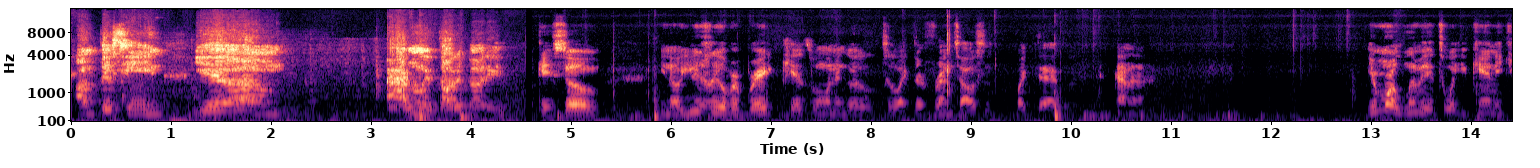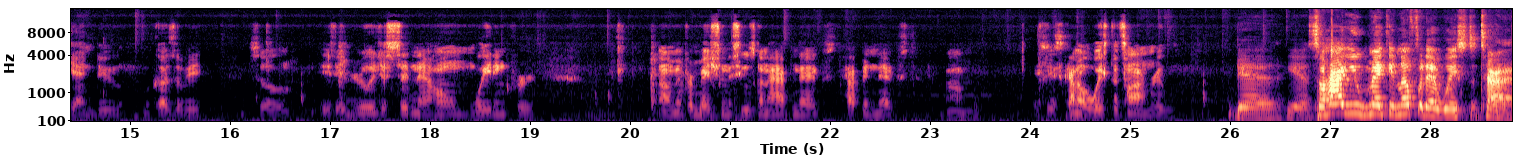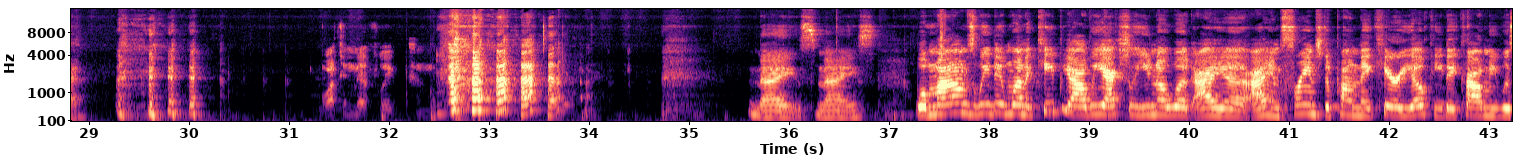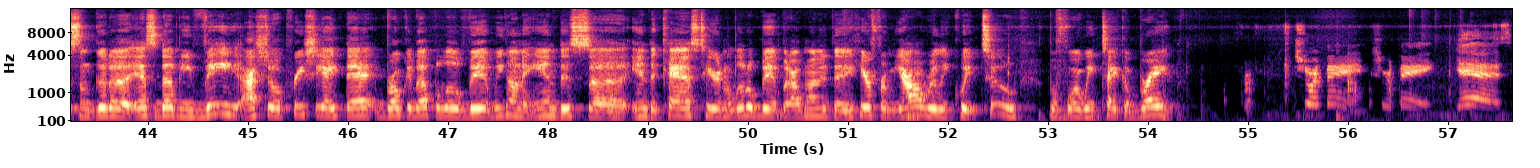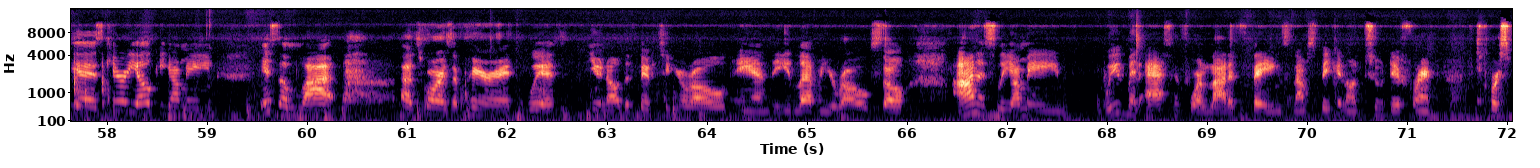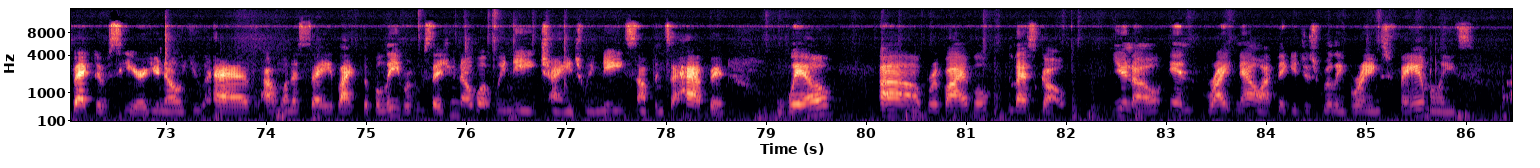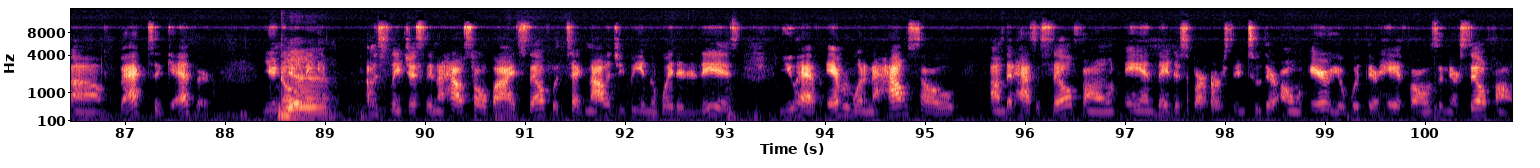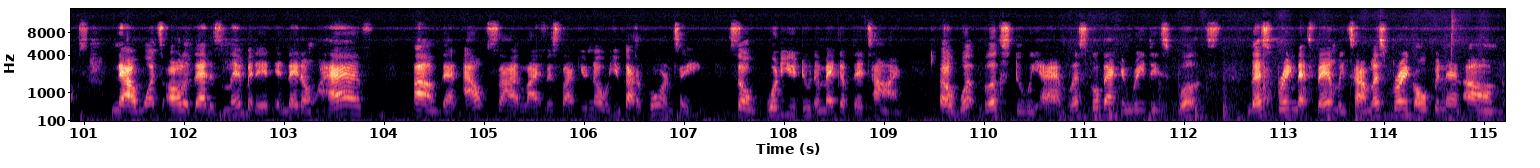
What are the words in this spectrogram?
i'm 15 yeah um, i haven't really thought about it okay so you know usually over break kids will want to go to like their friend's house and stuff like that kind of you're more limited to what you can and can't do because of it so if if you're really just sitting at home waiting for um, information to see what's gonna happen next happen next um, it's just kind of a waste of time really Yeah, yeah. So how you making up for that waste of time? watching netflix and nice, nice. Well, moms, we didn't want to keep y'all. We actually, you know what? I uh, I infringed upon that karaoke. They called me with some good uh, SWV. I sure appreciate that. Broke it up a little bit. We're gonna end this uh, end the cast here in a little bit, but I wanted to hear from y'all really quick too before we take a break. Sure thing, sure thing. Yes, yes. Karaoke. I mean, it's a lot as far as a parent with you know the 15 year old and the 11 year old. So honestly, I mean, we've been asking for a lot of things, and I'm speaking on two different perspectives here. You know, you have, I want to say, like the believer who says, you know what, we need change, we need something to happen. Well, uh, revival, let's go. You know, and right now, I think it just really brings families um, back together. You know, Yeah. Honestly, just in a household by itself, with technology being the way that it is, you have everyone in the household um, that has a cell phone and they disperse into their own area with their headphones and their cell phones. Now, once all of that is limited and they don't have um, that outside life, it's like, you know, you got to quarantine. So, what do you do to make up that time? Uh, what books do we have? Let's go back and read these books. Let's bring that family time. Let's break open that um,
